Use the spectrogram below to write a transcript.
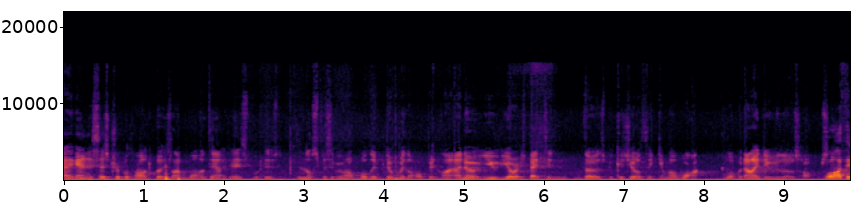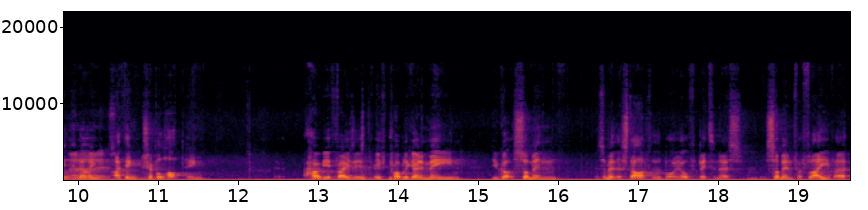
Again, it says triple hot, but it's like what the it's, it's not specific about what they've done with the hopping. Like I know you you're expecting those because you're thinking, well, what what would I do with those hops? Well, I think no, I mean, Uh, I think triple hopping, however you phrase it, is, is probably going to mean you've got some in some at the start of the boil for bitterness, some in for flavour,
